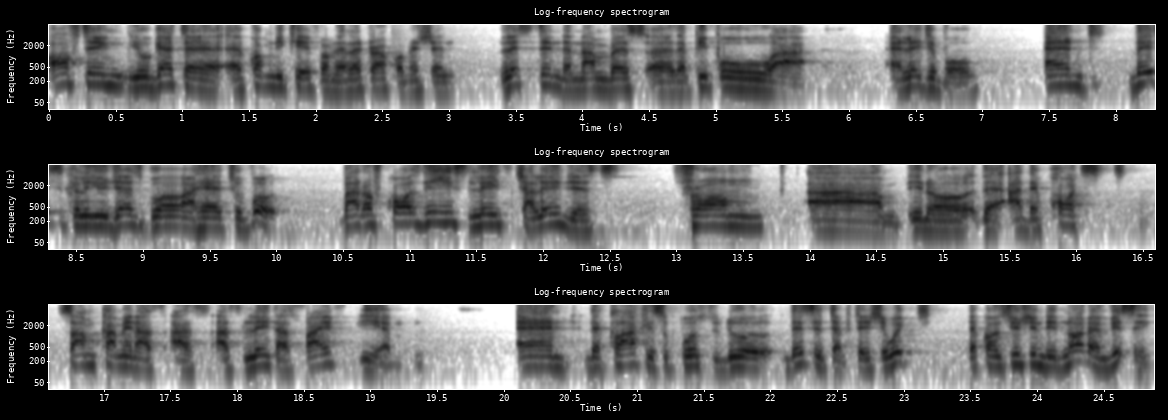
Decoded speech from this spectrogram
Often you get a, a communique from the Electoral Commission listing the numbers, uh, the people who are eligible, and basically you just go ahead to vote. But of course, these late challenges from um, you know the, at the courts, some coming as, as as late as 5 p.m. and the clerk is supposed to do this interpretation, which the Constitution did not envisage.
